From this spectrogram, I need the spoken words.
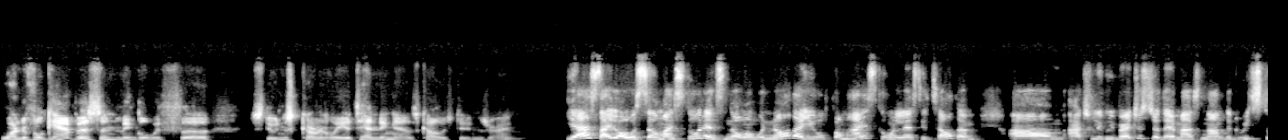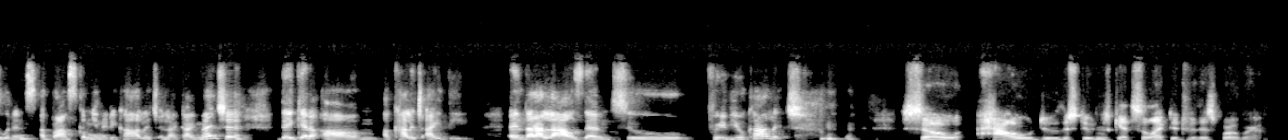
wonderful mm-hmm. campus and mingle with uh, students currently attending as college students, right? Yes, I always tell my students, no one would know that you're from high school unless you tell them. Um, actually, we register them as non-degree students at Bronx Community College. And like I mentioned, they get um, a college ID and that allows them to preview college. so, how do the students get selected for this program?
